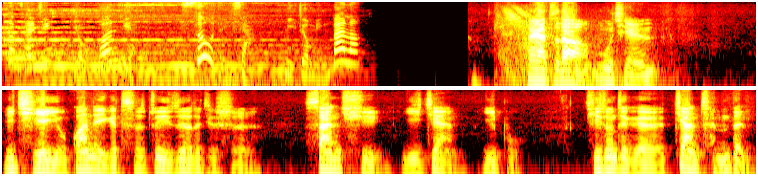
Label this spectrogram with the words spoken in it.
看财经有观点，嗖的一下你就明白了。大家知道，目前与企业有关的一个词最热的就是“三去一降一补”，其中这个降成本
